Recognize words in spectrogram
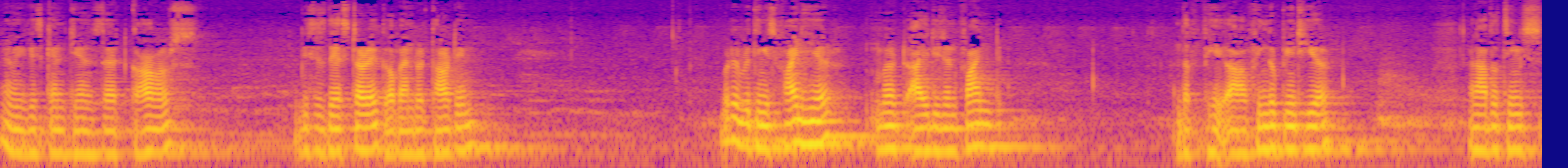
And you guys can change that colors. This is the easter egg of android 13 but everything is fine here but i didn't find the uh, fingerprint here. And other things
